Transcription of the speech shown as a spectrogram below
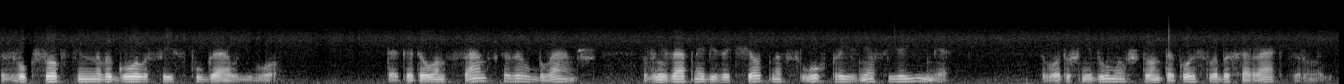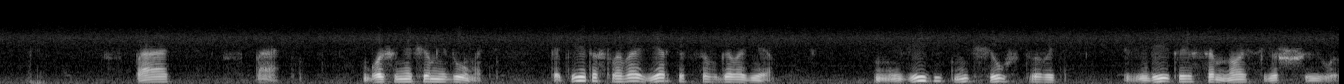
Звук собственного голоса испугал его. Так это он сам сказал Бланш, внезапно и безотчетно вслух произнес ее имя. Вот уж не думал, что он такой слабохарактерный. Спать, спать, больше ни о чем не думать. Какие-то слова вертятся в голове. Не видеть, не чувствовать, великое со мной свершилось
